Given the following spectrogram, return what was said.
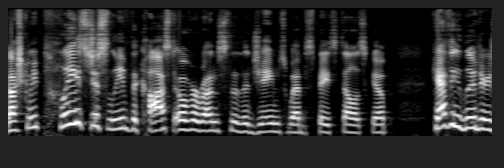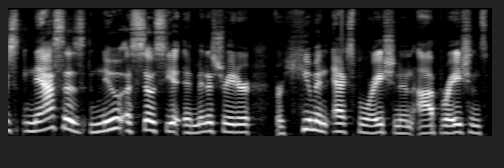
Gosh, can we please just leave the cost overruns to the James Webb Space Telescope? Kathy Lueders, NASA's new Associate Administrator for Human Exploration and Operations,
